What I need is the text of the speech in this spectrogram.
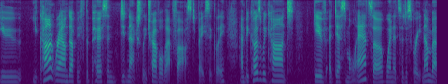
you you can't round up if the person didn't actually travel that fast, basically. And because we can't give a decimal answer when it's a discrete number,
